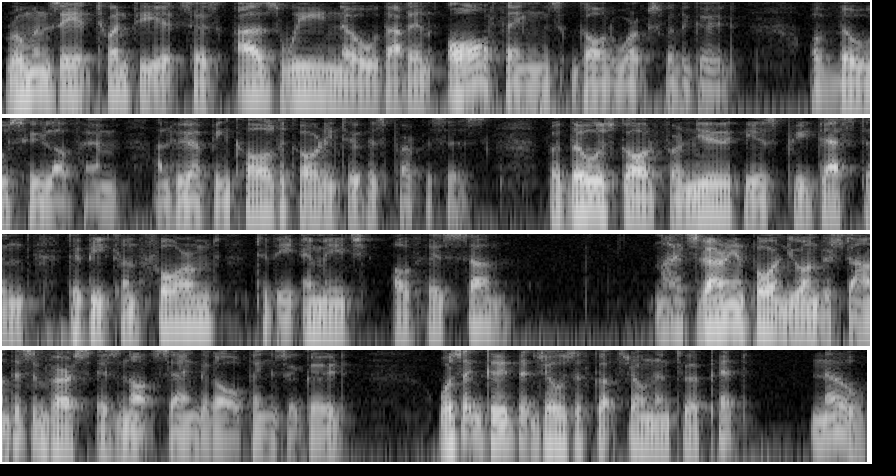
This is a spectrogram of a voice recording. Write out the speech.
Romans 8:28 says, "As we know that in all things God works for the good of those who love him and who have been called according to his purposes. For those God foreknew, he is predestined to be conformed to the image of his Son." Now, it's very important you understand this verse is not saying that all things are good. Was it good that Joseph got thrown into a pit? No.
